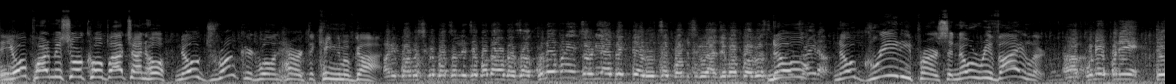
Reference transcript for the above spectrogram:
And your Parmeshwar ko bachan, no drunkard will inherit the kingdom of God. अनि परमेश्वरको वचनले चाहिँ बताउँदछ कुनै पनि जोडिया व्यक्तिहरू चाहिँ परमेश्वरको राज्यमा प्रवेश गर्ने No, छैन no greedy person, no reviler, अ, कुनै पनि त्यो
